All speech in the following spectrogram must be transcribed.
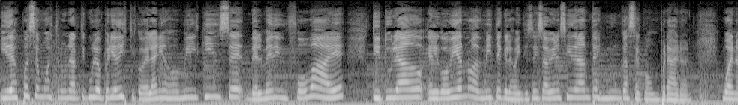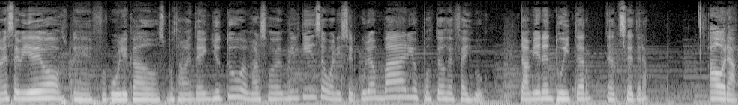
Y después se muestra un artículo periodístico del año 2015 del medio Infobae titulado El gobierno admite que los 26 aviones hidrantes nunca se compraron. Bueno, ese video eh, fue publicado supuestamente en YouTube en marzo de 2015 bueno, y circuló en varios posteos de Facebook también en Twitter, etcétera. Ahora,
